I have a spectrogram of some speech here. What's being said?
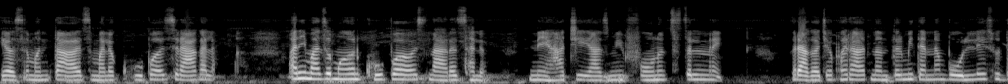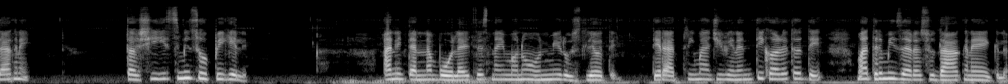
हे असं म्हणताच मला खूपच राग आला आणि माझं मन खूपच नाराज झालं. नेहाची आज मी फोनच उचलला नाही. रागाच्या भरात नंतर मी त्यांना बोलले सुद्धा नाही. तशीच मी झोपी गेले. आणि त्यांना बोलायचंच नाही म्हणून मी रुसले होते. ते रात्री माझी विनंती करत होते मात्र मी जरासुद्धा नाही ऐकलं.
